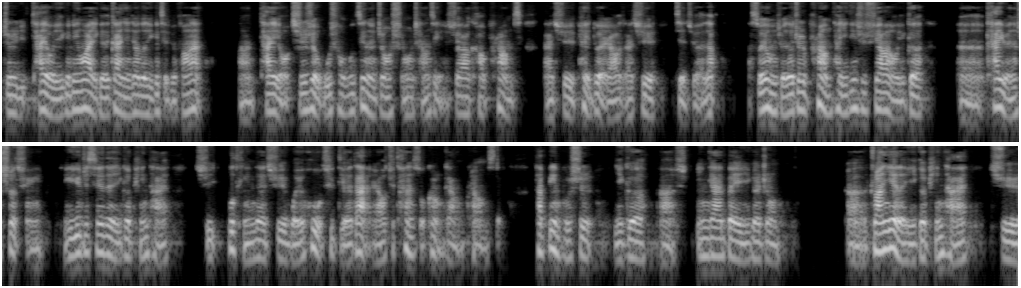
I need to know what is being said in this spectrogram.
就是它有一个另外一个概念叫做一个解决方案。啊，它有其实是有无穷无尽的这种使用场景，需要靠 prompt 来去配对，然后来去解决的。所以我们觉得，就是 prompt 它一定是需要有一个呃开源的社群，一个 UGC 的一个平台，去不停的去维护、去迭代，然后去探索各种各样的 prompts。它并不是一个啊，应该被一个这种呃专业的一个平台去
